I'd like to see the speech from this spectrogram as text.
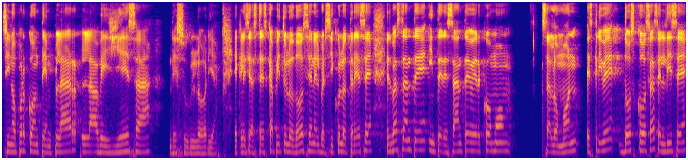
sino por contemplar la belleza de su gloria. Eclesiastés capítulo 12 en el versículo 13 es bastante interesante ver cómo Salomón escribe dos cosas. Él dice,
